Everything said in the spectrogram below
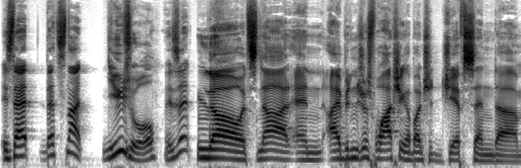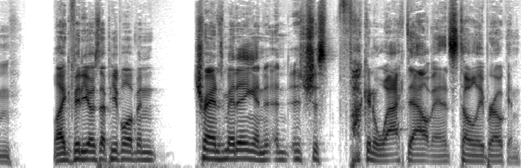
Is that that's not usual, is it? No, it's not. And I've been just watching a bunch of GIFs and um, like videos that people have been transmitting, and, and it's just fucking whacked out, man. It's totally broken.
